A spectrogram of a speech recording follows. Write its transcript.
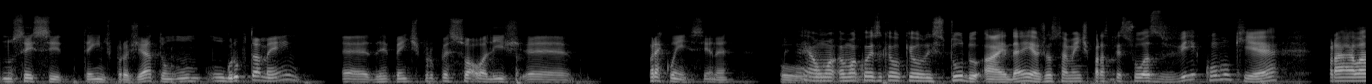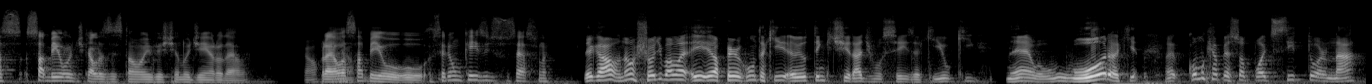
não sei se tem de projeto, um, um grupo também, é, de repente, para o pessoal ali é, frequência, né? O- É uma, é uma coisa que eu, que eu estudo a ideia justamente para as pessoas ver como que é, para elas saber onde que elas estão investindo o dinheiro dela. Para elas saber o, o- Seria um case de sucesso, né? Legal, não, show de bola. E a pergunta aqui, eu tenho que tirar de vocês aqui o que, né, o ouro aqui. Como que a pessoa pode se tornar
